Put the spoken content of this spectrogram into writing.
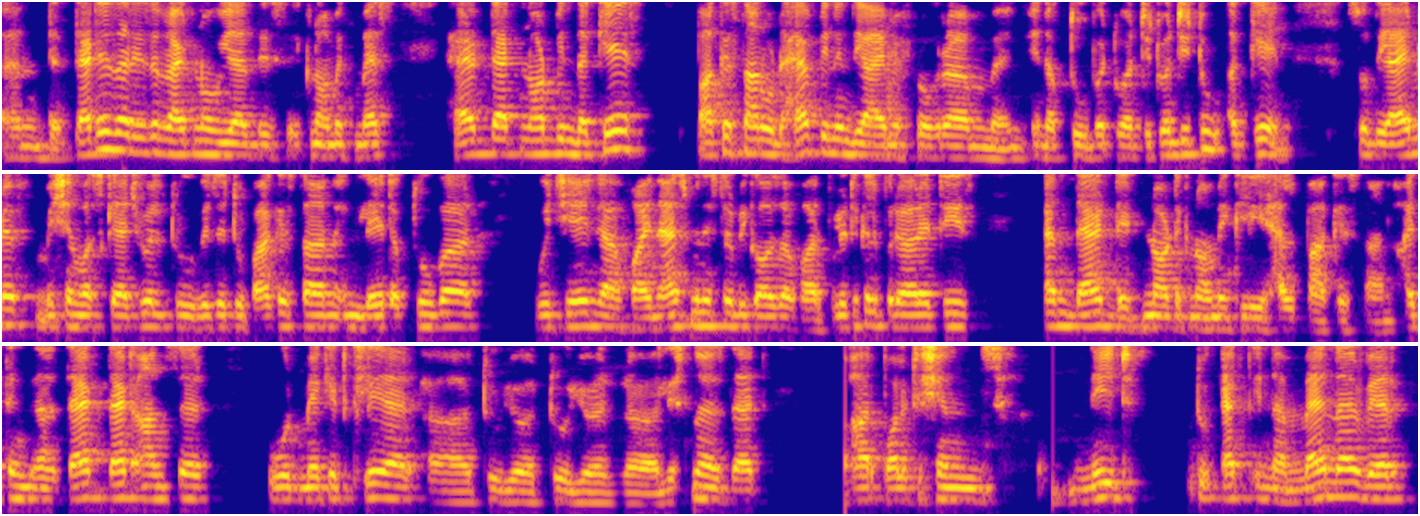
and th- that is the reason right now we are in this economic mess. Had that not been the case, Pakistan would have been in the IMF program in, in October 2022 again. So the IMF mission was scheduled to visit to Pakistan in late October. We changed our finance minister because of our political priorities, and that did not economically help Pakistan. I think that that, that answer would make it clear uh, to your to your uh, listeners that our politicians need to act in a manner where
